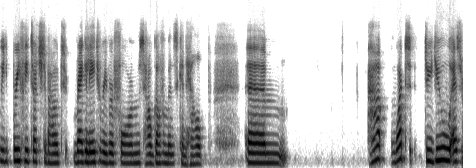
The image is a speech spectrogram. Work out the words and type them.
We briefly touched about regulatory reforms, how governments can help. Um, how, what do you, as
